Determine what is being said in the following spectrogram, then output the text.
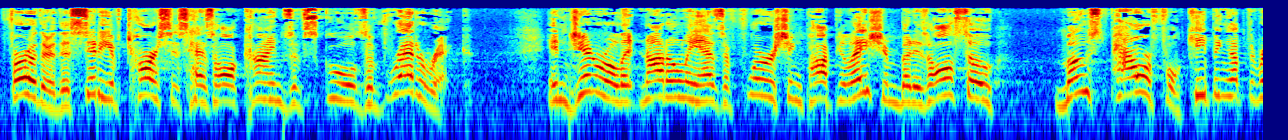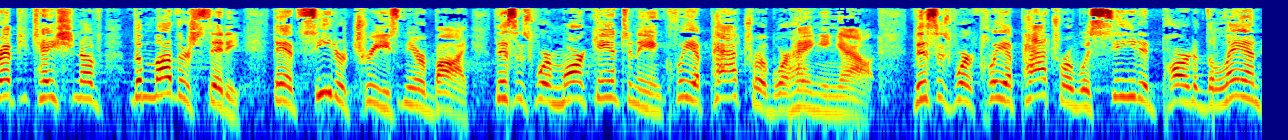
Further, the city of Tarsus has all kinds of schools of rhetoric. In general, it not only has a flourishing population, but is also most powerful, keeping up the reputation of the mother city. They had cedar trees nearby. This is where Mark Antony and Cleopatra were hanging out. This is where Cleopatra was ceded part of the land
